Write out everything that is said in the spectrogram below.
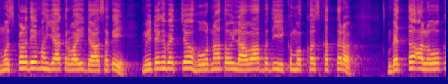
ਮੁਸ਼ਕਲ ਦੇ ਮੁਹੱਈਆ ਕਰਵਾਈ ਜਾ ਸਕੇ। ਮੀਟਿੰਗ ਵਿੱਚ ਹੋਰਨਾਂ ਤੋਂ ਇਲਾਵਾ ਵਧੀਕ ਮੁੱਖ ਸਕੱਤਰ, ਵਿੱਤ ਆਲੋਕ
